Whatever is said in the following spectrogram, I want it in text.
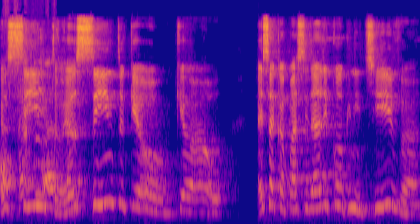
Eu sinto, eu sinto que, eu, que eu, essa capacidade cognitiva,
